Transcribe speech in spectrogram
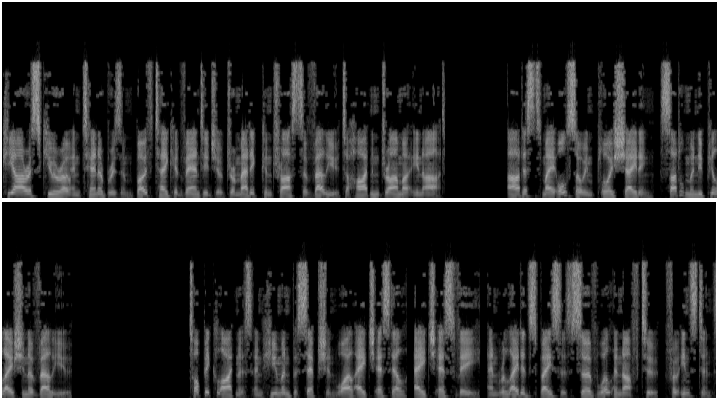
Chiaroscuro and tenebrism both take advantage of dramatic contrasts of value to heighten drama in art. Artists may also employ shading, subtle manipulation of value, Topic lightness and human perception While HSL, HSV, and related spaces serve well enough to, for instance,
